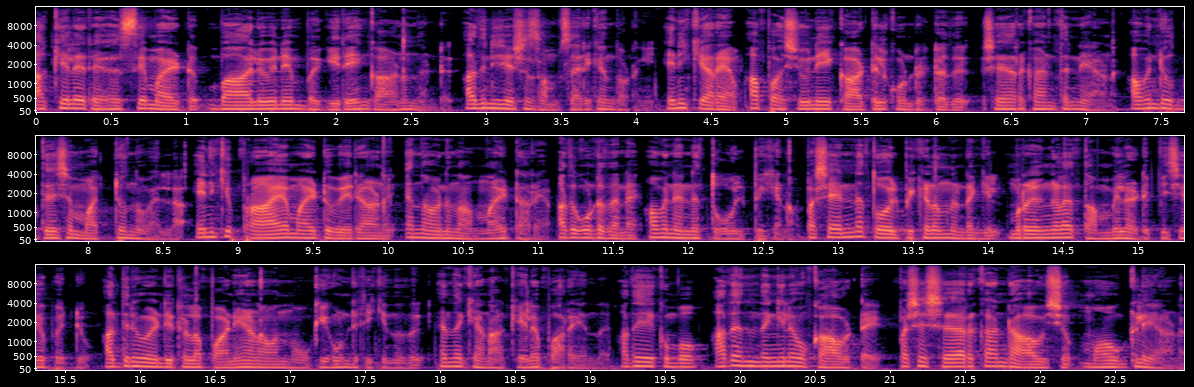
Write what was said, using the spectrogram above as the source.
അക്കേല രഹസ്യമായിട്ട് ബാലുവിനെയും ബഗീരയും കാണുന്നുണ്ട്. അതിനുശേഷം സംസാരിക്കാൻ തുടങ്ങി. എനിക്കറിയാം ആ പശുവിനെ ഈ കാട്ടിൽ കൊണ്ടിട്ടത് ഷേർഖാൻ തന്നെയാണ്. അവന്റെ ഉദ്ദേശം മറ്റൊന്നുമല്ല. എനിക്ക് പ്രായമായിട്ട് വരികയാണ് എന്ന് അവന് നന്നായിട്ട് അറിയാം അതുകൊണ്ട് തന്നെ അവൻ എന്നെ തോൽപ്പിക്കണം. പക്ഷെ എന്നെ തോൽപ്പിക്കണം എന്നുണ്ടെങ്കിൽ മൃഗങ്ങളെ തമ്മിൽ അടുപ്പിച്ചേ പറ്റൂ. അതിനു വേണ്ടിയിട്ടുള്ള പണിയാണ് അവൻ നോക്കിക്കൊണ്ടിരിക്കുന്നത് എന്നൊക്കെയാണ് അഖില പറയുന്നത്. അത് കേൾക്കുമ്പോൾ അതെന്തെങ്കിലും ഒക്കെ ആവട്ടെ പക്ഷെ ഷേർഖാന്റെ ആവശ്യം മൗഗ്ലിയാണ്.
